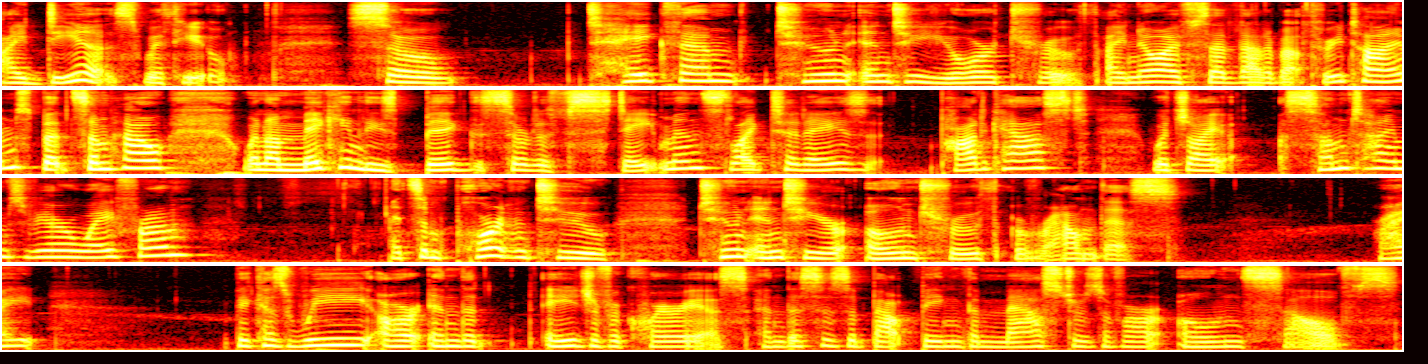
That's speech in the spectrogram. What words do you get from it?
ideas with you. So take them, tune into your truth. I know I've said that about three times, but somehow when I'm making these big sort of statements like today's podcast, which I sometimes veer away from, it's important to tune into your own truth around this, right? Because we are in the age of Aquarius, and this is about being the masters of our own selves,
